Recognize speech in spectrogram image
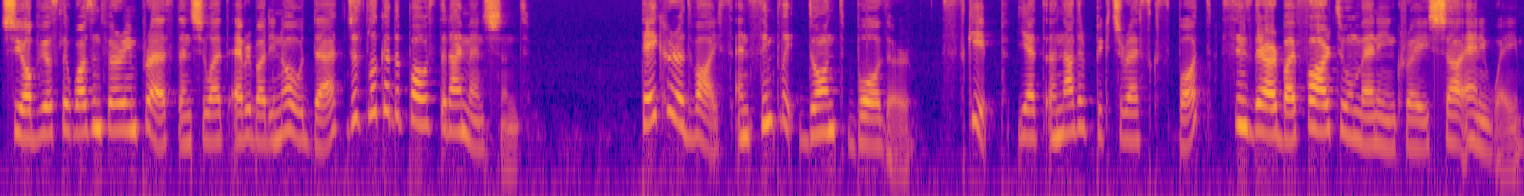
She obviously wasn't very impressed and she let everybody know that. Just look at the post that I mentioned. Take her advice and simply don't bother. Skip yet another picturesque spot since there are by far too many in Croatia anyway.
